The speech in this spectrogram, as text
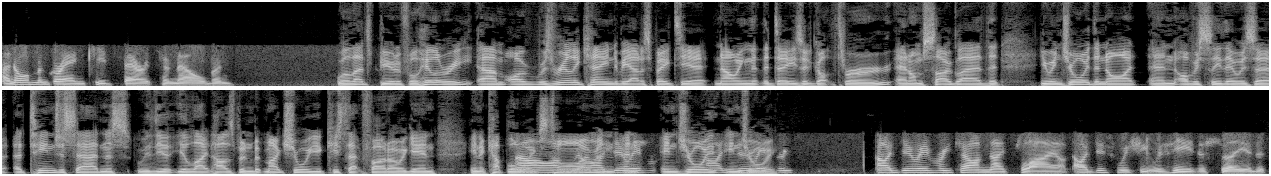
and all my grandkids barrack for Melbourne. Well, that's beautiful. Hillary, um, I was really keen to be able to speak to you knowing that the D's had got through, and I'm so glad that you enjoyed the night. And obviously, there was a, a tinge of sadness with your, your late husband, but make sure you kiss that photo again in a couple of Oh, weeks' time and, and every- enjoy. I enjoy. every- I do every time they play. I, I just wish he was here to see it. It's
